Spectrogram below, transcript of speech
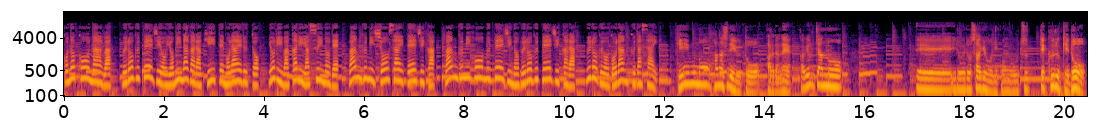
このコーナーは、ブログページを読みながら聞いてもらえると、よりわかりやすいので、番組詳細ページか、番組ホームページのブログページから、ブログをご覧ください。ー。ゲームの話で言うと、あれだね、かげるちゃんの、えー、いろいろ作業に今後移ってくるけど、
